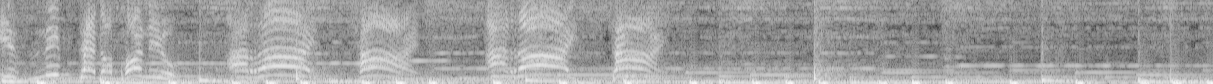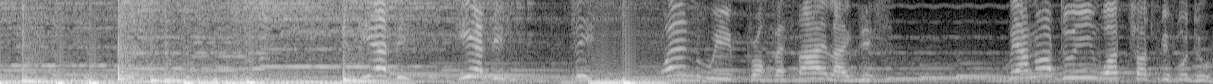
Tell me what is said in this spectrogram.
is lifted upon you. Arise, shine, arise, shine. Hear this, hear this. See, when we prophesy like this, we are not doing what church people do.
